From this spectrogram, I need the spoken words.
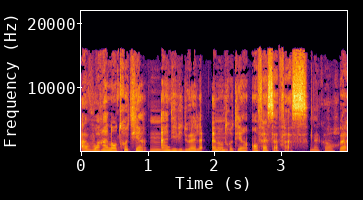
avoir un entretien Mm. individuel, un Mm. entretien en face à face. D'accord. Voilà.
